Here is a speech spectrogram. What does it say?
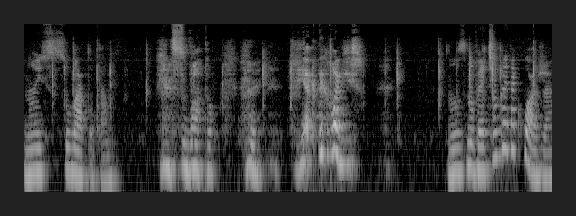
No i suwa to tam. Suwato. Jak ty chodzisz? No znowu, ja ciągle tak łażę.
